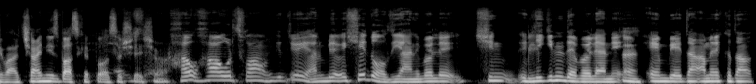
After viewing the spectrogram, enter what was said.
CBA var. Chinese Basketball Association var. How Howard falan gidiyor yani bir şey de oldu yani böyle Çin ligini de böyle hani Evet. NBA'den Amerika'dan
